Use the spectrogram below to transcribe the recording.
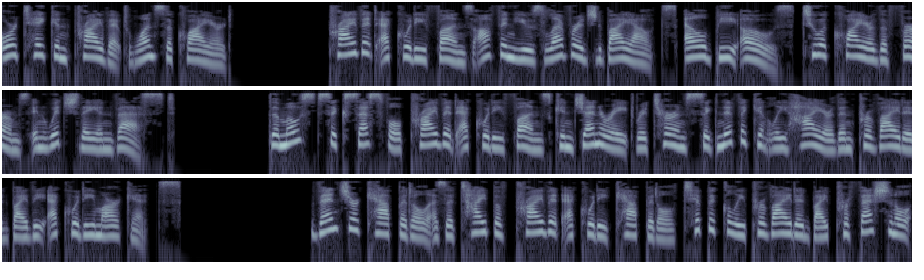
or taken private once acquired. Private equity funds often use leveraged buyouts LBOs to acquire the firms in which they invest. The most successful private equity funds can generate returns significantly higher than provided by the equity markets. Venture capital is a type of private equity capital typically provided by professional,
